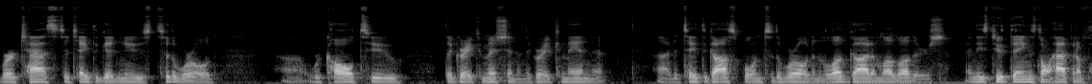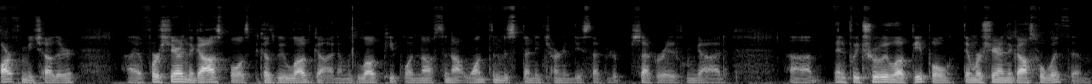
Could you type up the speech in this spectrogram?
We're tasked to take the good news to the world. Uh, we're called to the Great Commission and the Great Commandment uh, to take the gospel into the world and to love God and love others. And these two things don't happen apart from each other. Uh, if we're sharing the gospel, it's because we love God and we love people enough to not want them to spend eternity separ- separated from God. Uh, and if we truly love people, then we're sharing the gospel with them.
